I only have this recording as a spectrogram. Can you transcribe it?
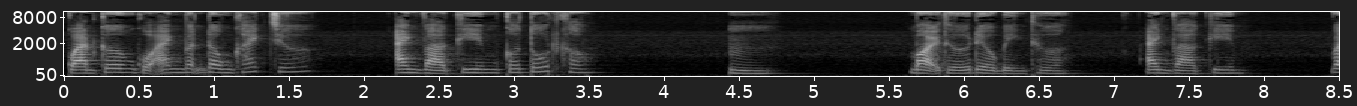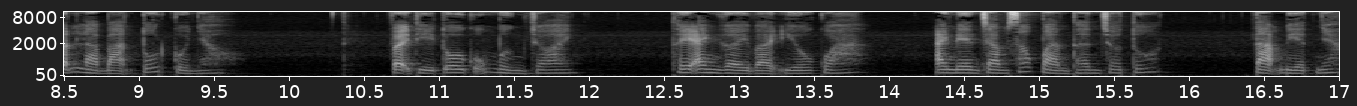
Quán cơm của anh vẫn đông khách chứ? Anh và Kim có tốt không? Ừ. Mọi thứ đều bình thường. Anh và Kim vẫn là bạn tốt của nhau. Vậy thì tôi cũng mừng cho anh. Thấy anh gầy và yếu quá. Anh nên chăm sóc bản thân cho tốt. Tạm biệt nhé.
